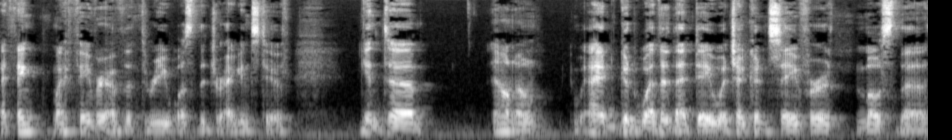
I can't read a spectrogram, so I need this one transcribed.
I think my favorite of the three was the Dragon's Tooth. Getting to, I don't know, I had good weather that day, which I couldn't say for most of the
